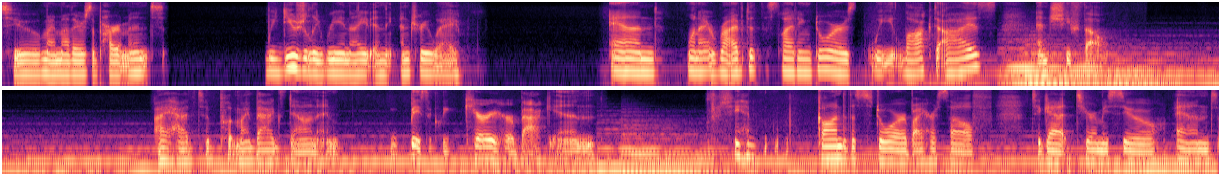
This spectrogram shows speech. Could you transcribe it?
to my mother's apartment. We'd usually reunite in the entryway. And when I arrived at the sliding doors, we locked eyes and she fell. I had to put my bags down and basically carry her back in. She had gone to the store by herself to get tiramisu and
